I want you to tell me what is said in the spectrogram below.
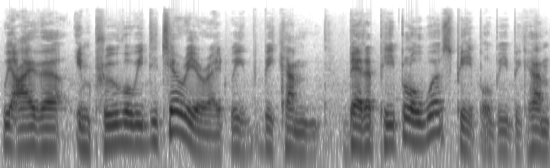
We either improve or we deteriorate. We become better people or worse people. We become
